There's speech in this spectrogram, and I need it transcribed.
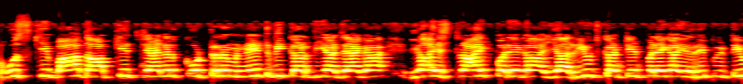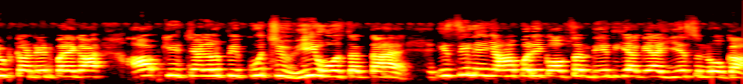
उसके बाद आपके चैनल को टर्मिनेट भी कर दिया जाएगा या स्ट्राइक पड़ेगा या रिव्यूज़ कंटेंट पड़ेगा, या रिपीटिव कंटेंट पड़ेगा, आपके चैनल पे कुछ भी हो सकता है। इसीलिए यहाँ पर एक ऑप्शन दे दिया गया ये नो का।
